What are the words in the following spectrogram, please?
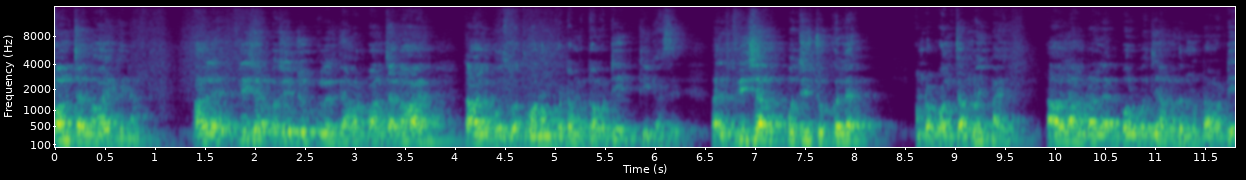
পঞ্চান্ন হয় কিনা? তাহলে ত্রিশ আর পঁচিশ যোগ করলে যদি আমার পঞ্চান্ন হয়, তাহলে বুঝব তোমার অঙ্কটা মোটামুটি ঠিক আছে। তাহলে ত্রিশ আর পঁচিশ যোগ করলে আমরা পঞ্চান্নই পাই। তাহলে আমরা বলব যে আমাদের মোটামুটি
